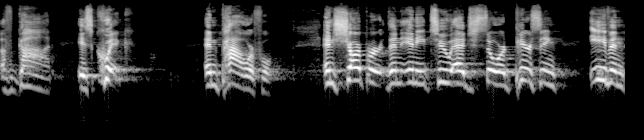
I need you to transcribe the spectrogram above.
of God is quick and powerful and sharper than any two edged sword, piercing even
